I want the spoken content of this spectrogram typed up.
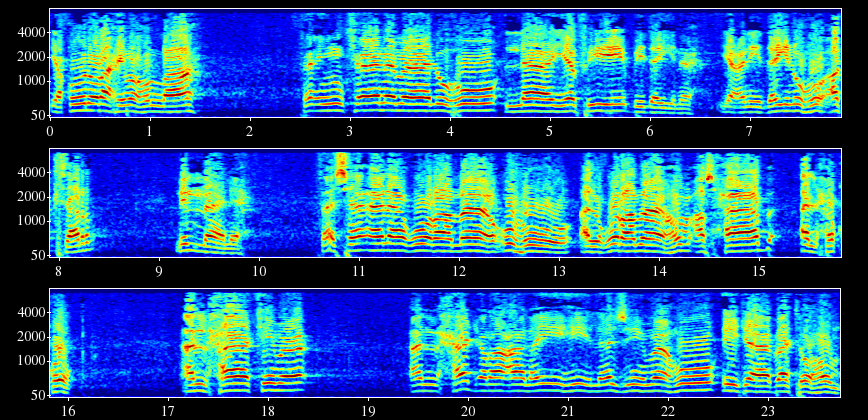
يقول رحمه الله فإن كان ماله لا يفي بدينه يعني دينه أكثر من ماله. فسأل غرماؤه الغرماء هم أصحاب الحقوق. الحاكم الحجر عليه لزمه إجابتهم.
